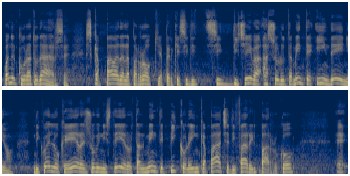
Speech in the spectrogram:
Quando il curato d'Ars scappava dalla parrocchia perché si, si diceva assolutamente indegno di quello che era il suo ministero, talmente piccolo e incapace di fare il parroco, eh,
